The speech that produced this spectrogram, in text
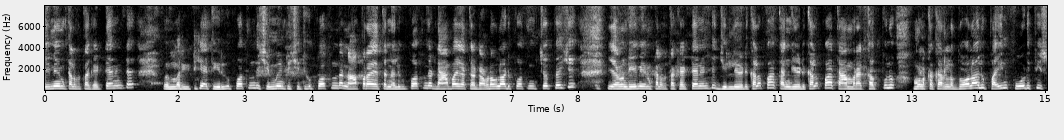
ఏమేమి కలుపుతా? కట్టానంటే మరి ఇటుక తిరిగిపోతుంది సిమెంట్ చితికిపోతుంది నాపరా ఎత్త నలిగిపోతుంది డాబా ఎత్త డబడబలాడిపోతుంది చెప్పేసి ఏమంటే ఏమేమి కలుపుతా? కట్టానంటే జిల్లేడు కలప తంగేడు కలప తామర కప్పులు ములక కర్రల దోలాలు పైన కోడి పీస్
